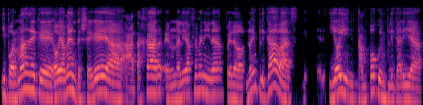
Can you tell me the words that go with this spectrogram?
Y por más de que, obviamente, llegué a, atajar en una liga femenina, pero no implicabas, y hoy tampoco implicaría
